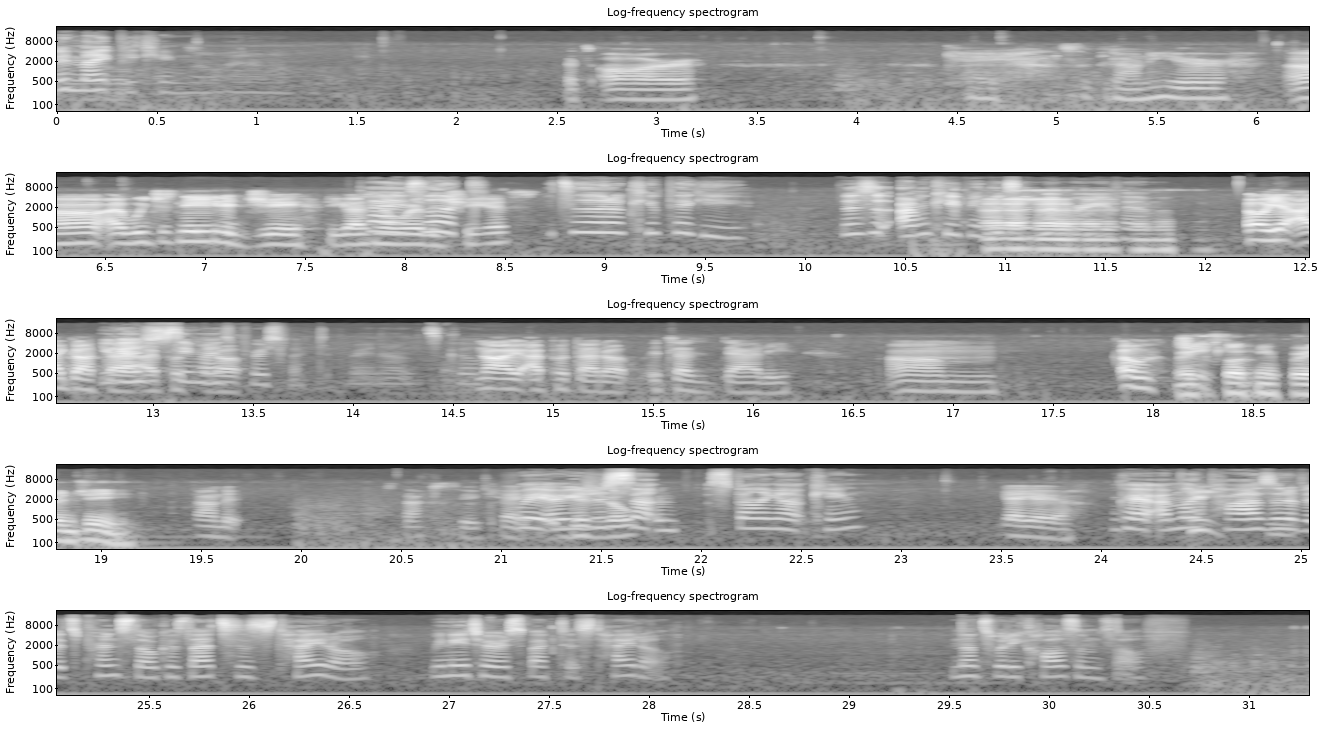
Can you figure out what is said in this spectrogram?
It might be King though. I don't know. That's R. Okay, let's look down here. Uh, I, we just need a G. Do you guys know Guys, where the. G is? It's a little cute piggy. This is. I'm keeping this in memory of him. uh, Oh yeah, I got that. You that. guys I put see that my up. perspective right now. Let's go. No, I, I put that up. It says Daddy. Um. Oh, We're G. just looking for a G. Found it. It's next to a K. Wait, are Did you it just sa- open? spelling out King? Yeah, yeah, yeah. Okay, I'm like positive it's Prince though, because that's his title. We need to respect his title. And that's what he calls himself.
